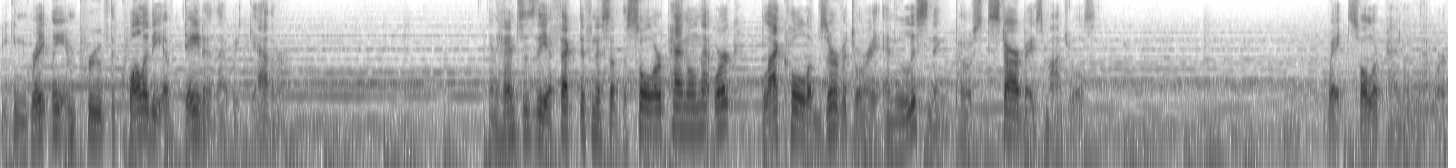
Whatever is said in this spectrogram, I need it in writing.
we can greatly improve the quality of data that we gather. Enhances the effectiveness of the solar panel network, black hole observatory, and listening post starbase modules. Wait, solar panel network.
